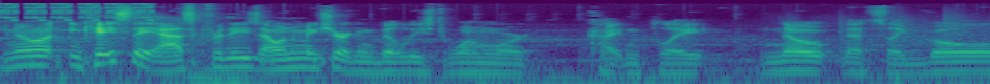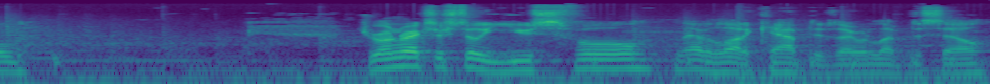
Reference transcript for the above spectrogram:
You know what? In case they ask for these, I want to make sure I can build at least one more chitin plate. Nope, that's like gold. Drone wrecks are still useful. I have a lot of captives I would love to sell.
